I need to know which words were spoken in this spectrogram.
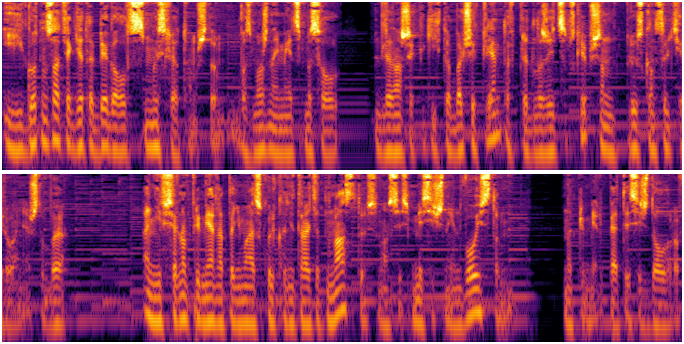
И год назад я где-то бегал с мыслью о том, что, возможно, имеет смысл для наших каких-то больших клиентов предложить subscription плюс консультирование, чтобы они все равно примерно понимают, сколько они тратят на нас. То есть у нас есть месячный инвойс, там, например, 5000 долларов.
